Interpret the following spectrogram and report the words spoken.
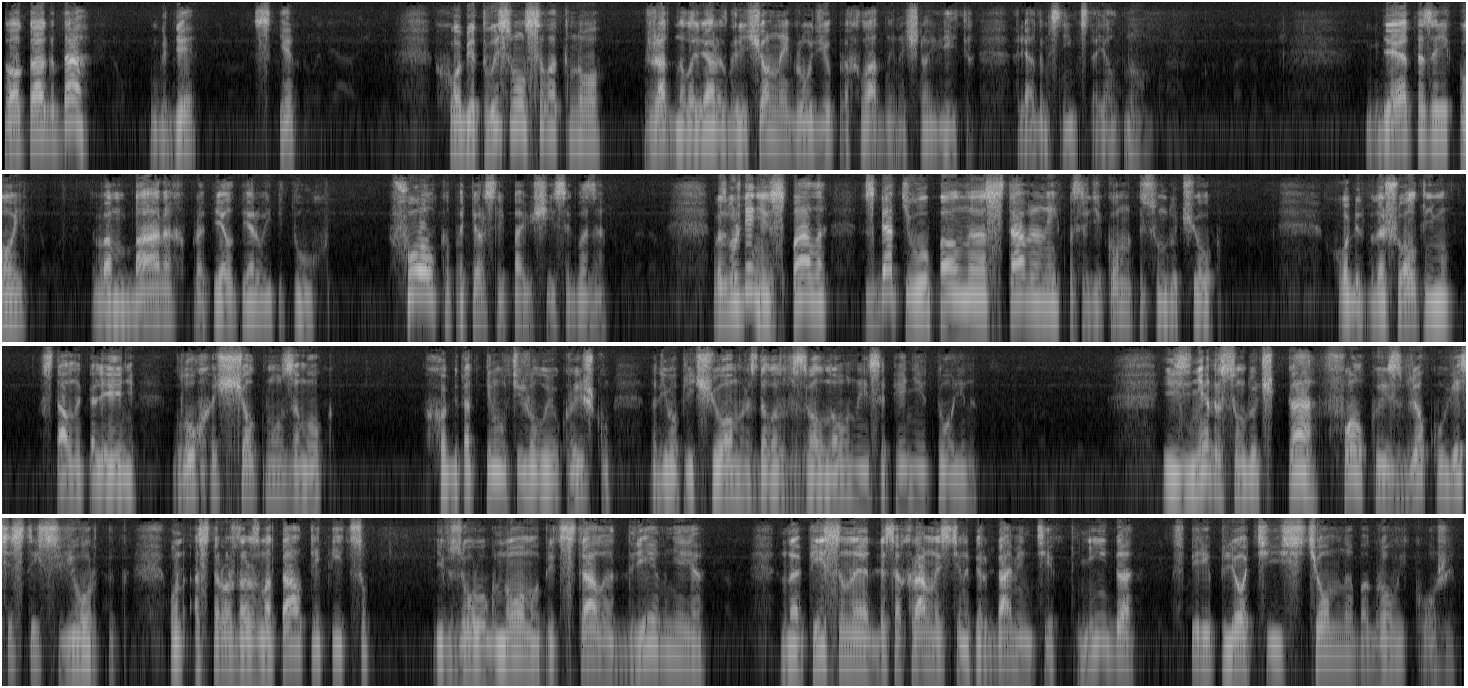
Но когда, где, с кем? Хоббит высунулся в окно, жадно ловя разгоряченной грудью прохладный ночной ветер. Рядом с ним стоял гном. Где-то за рекой в амбарах пропел первый петух. Фолка потер слепающиеся глаза. Возбуждение спало, взгляд его упал на оставленный посреди комнаты сундучок. Хоббит подошел к нему, встал на колени, глухо щелкнул замок. Хоббит откинул тяжелую крышку, над его плечом раздалось взволнованное сопение Торина. Из недр сундучка Фолку извлек увесистый сверток. Он осторожно размотал тряпицу, и взору гнома предстала древняя, написанная для сохранности на пергаменте книга в переплете из темно-багровой кожи.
